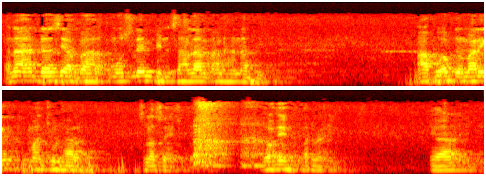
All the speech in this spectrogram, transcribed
Karena ada siapa? Muslim bin Salam Al-Hanafi. Abu Abdul Malik Majul Hal. Selesai sudah. Dhaif karena ini. Ya, ini.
